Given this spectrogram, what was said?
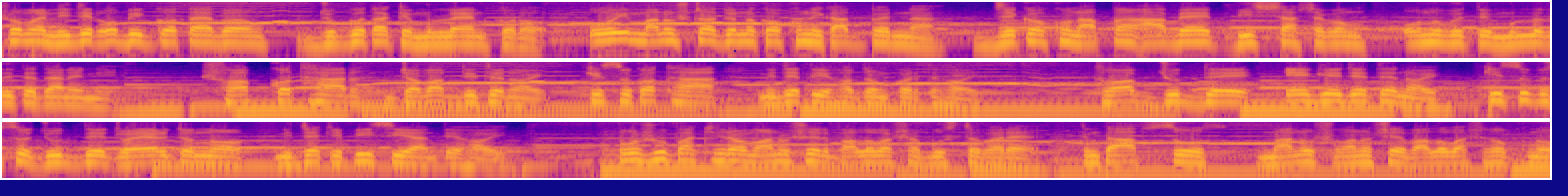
সময় নিজের অভিজ্ঞতা এবং যোগ্যতাকে মূল্যায়ন করো। ওই মানুষটার জন্য কখনই কাঁদবেন না, যে কখন আপনার আবেগ, বিশ্বাস এবং অনুভূতি মূল্য দিতে জানেনি। সব কথার জবাব দিতে নয়, কিছু কথা নিজেতেই হজম করতে হয়। সব যুদ্ধে এগিয়ে যেতে নয়। কিছু কিছু যুদ্ধে জয়ের জন্য নিজেকে পিছিয়ে আনতে হয়। পশু পাখিরাও মানুষের ভালোবাসা বুঝতে পারে, কিন্তু আফসোস, মানুষ মানুষের ভালোবাসা কখনো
